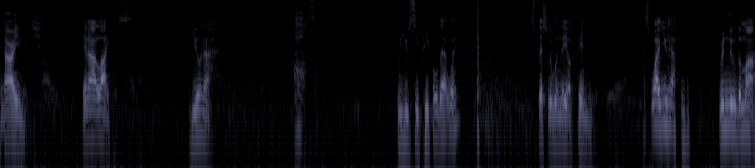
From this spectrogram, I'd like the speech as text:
in our image, in our likeness. You and I. Awesome. Do you see people that way? Especially when they offend you. That's why you have to renew the mind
